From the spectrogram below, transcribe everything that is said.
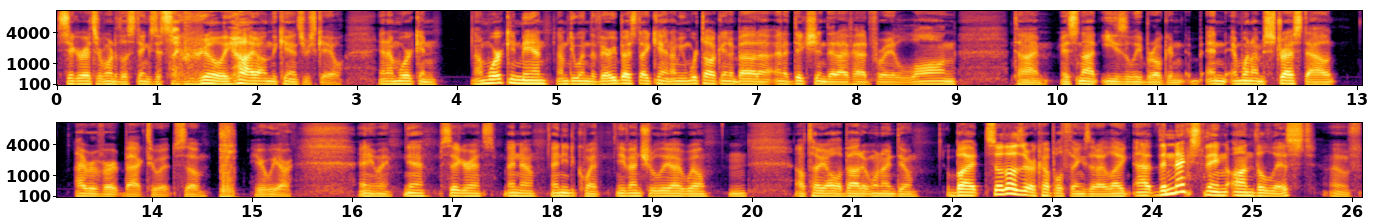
cigarettes are one of those things that's like really high on the cancer scale. And I'm working I'm working, man. I'm doing the very best I can. I mean, we're talking about a, an addiction that I've had for a long time. It's not easily broken. And and when I'm stressed out, I revert back to it. So here we are. Anyway, yeah, cigarettes. I know. I need to quit. Eventually I will. And I'll tell you all about it when I do. But so those are a couple things that I like. Uh, the next thing on the list of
